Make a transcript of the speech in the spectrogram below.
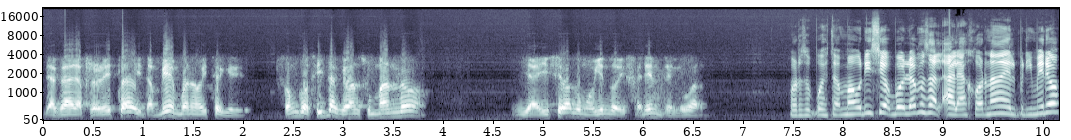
de acá de la Floresta, y también, bueno, viste que son cositas que van sumando y ahí se va como viendo diferente el lugar. Por supuesto. Mauricio, volvamos a, a la jornada del primero,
